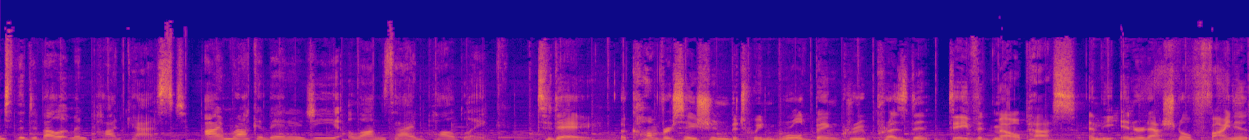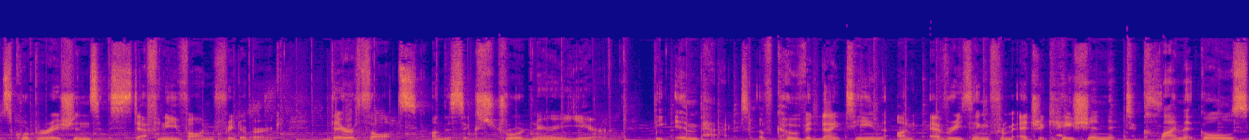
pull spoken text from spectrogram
to the Development Podcast. I'm Raka Banerjee alongside Paul Blake. Today, a conversation between World Bank Group President David Malpass and the International Finance Corporation's Stephanie von Friedeburg. Their thoughts on this extraordinary year the impact of COVID 19 on everything from education to climate goals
